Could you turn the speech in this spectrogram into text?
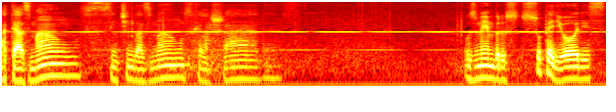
até as mãos, sentindo as mãos relaxadas, os membros superiores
